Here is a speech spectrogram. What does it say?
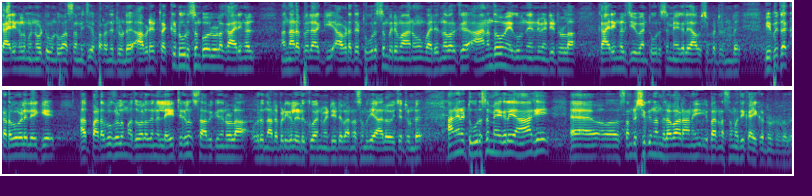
കാര്യങ്ങൾ മുന്നോട്ട് കൊണ്ടുപോകാൻ ശ്രമിച്ച് പറഞ്ഞിട്ടുണ്ട്. അവിടെ ട്രക്ക് ടൂറിസം പോലുള്ള കാര്യങ്ങൾ നടപ്പിലാക്കി അവിടുത്തെ ടൂറിസം വരുമാനവും വരുന്നവർക്ക് ആനന്ദവുമേകുന്നതിന് വേണ്ടിയിട്ടുള്ള കാര്യങ്ങൾ ചെയ്യുവാൻ ടൂറിസം മേഖല ആവശ്യപ്പെട്ടിട്ടുണ്ട്. വിവിധ കടവുകളിലേക്ക് പടവുകളും അതുപോലെ തന്നെ ലൈറ്റുകളും സ്ഥാപിക്കുന്നതിനുള്ള ഒരു നടപടികൾ എടുക്കുവാൻ വേണ്ടിയിട്ട് ഭരണസമിതി ആലോചിച്ചിട്ടുണ്ട്. അങ്ങനെ ടൂറിസം മേഖലയെ ആകെ സംരക്ഷിക്കുന്ന നിലപാടാണ് ഈ ഭരണസമിതി കൈക്കൊണ്ടിട്ടുള്ളത്.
